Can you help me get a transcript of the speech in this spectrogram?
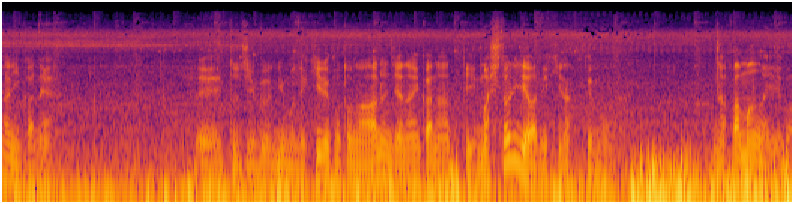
何かねえーと、自分にもできることがあるんじゃないかなっていうまあ一人ではできなくても仲間がいれば、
